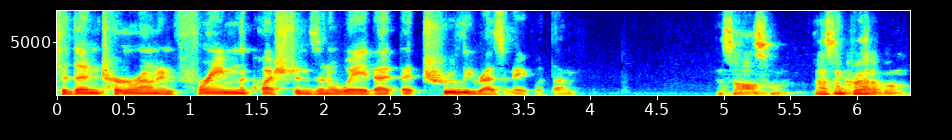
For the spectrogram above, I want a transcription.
to then turn around and frame the questions in a way that that truly resonate with them. That's awesome. That's incredible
